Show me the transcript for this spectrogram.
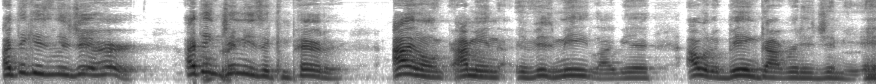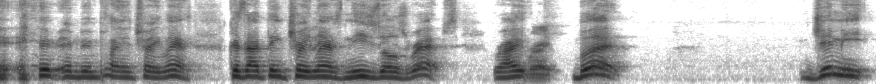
I think he's legit hurt. I think Okay. Jimmy's a competitor. I don't. I mean, if it's me, like yeah, I would have been got rid of Jimmy and, and been playing Trey Lance because I think Trey Lance needs those reps, right? Right. But Jimmy,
